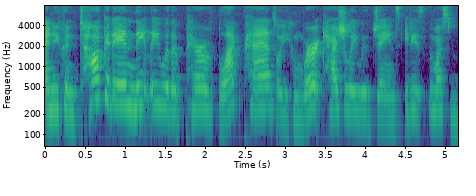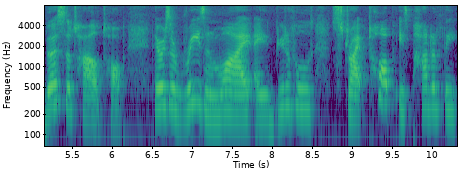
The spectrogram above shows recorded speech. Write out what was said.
and you can tuck it in neatly with a pair of black pants or you can wear it casually with jeans. It is the most versatile top. There is a reason why a beautiful striped top is part of the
